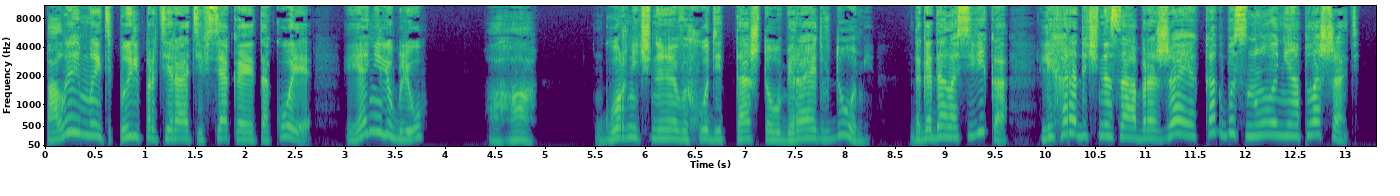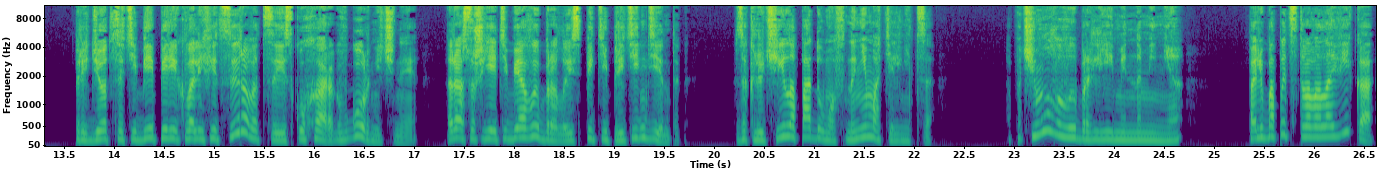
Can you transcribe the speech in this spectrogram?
Полы мыть, пыль протирать и всякое такое я не люблю». «Ага, горничная выходит та, что убирает в доме», — догадалась Вика, лихорадочно соображая, как бы снова не оплошать. Придется тебе переквалифицироваться из кухарок в горничные, раз уж я тебя выбрала из пяти претенденток», — заключила, подумав, нанимательница. «А почему вы выбрали именно меня?» Полюбопытствовала Вика,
